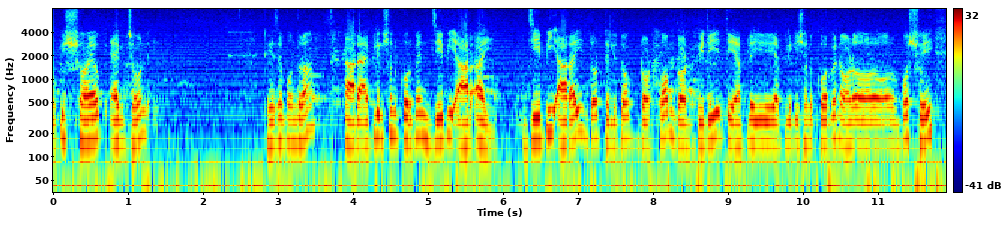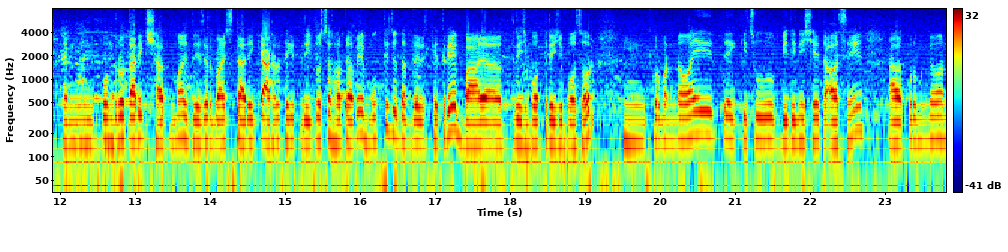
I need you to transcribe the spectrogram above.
অফিস সহায়ক একজন। ঠিক আছে বন্ধুরা, আর অ্যাপ্লিকেশন করবেন JBRI. JPRI dot Teletalk dot com dot বিডিতে অ্যাপ্লিকেশন করবেন। অবশ্যই পনেরো তারিখ সাত মাস হাজার বাইশ তারিখে আঠারো থেকে ত্রিশ বছর হতে হবে মুক্তিযোদ্ধাদের ক্ষেত্রে বা, ত্রিশ, বত্রিশ বছর। ক্রমান্বয়ে কিছু বিধিনিষেধ আছে। ক্রমান্বয়ন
